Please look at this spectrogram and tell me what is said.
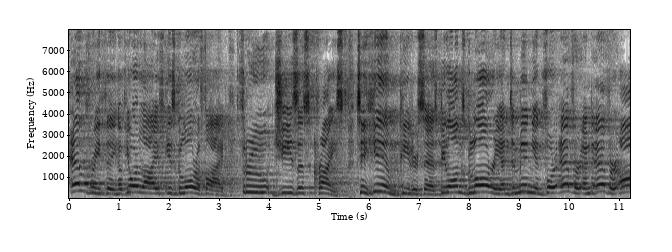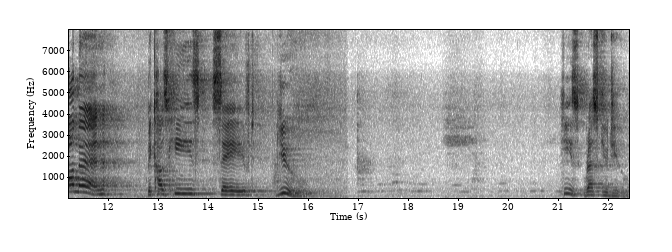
everything of your life is glorified through Jesus Christ. To him, Peter says, belongs glory and dominion forever and ever. Amen. Because he's saved you. He's rescued you.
